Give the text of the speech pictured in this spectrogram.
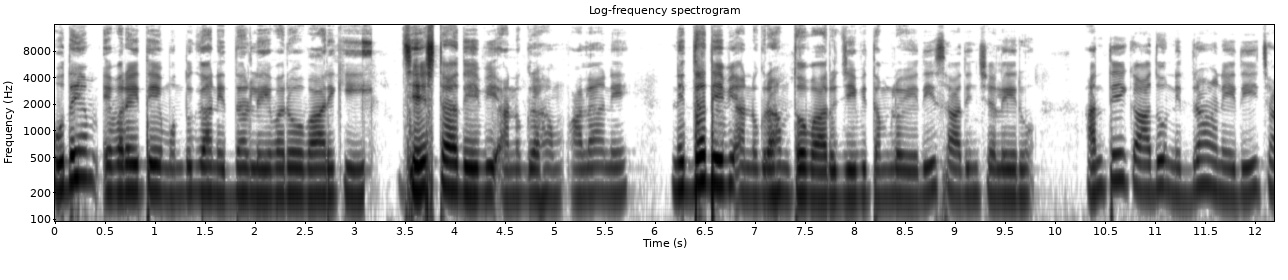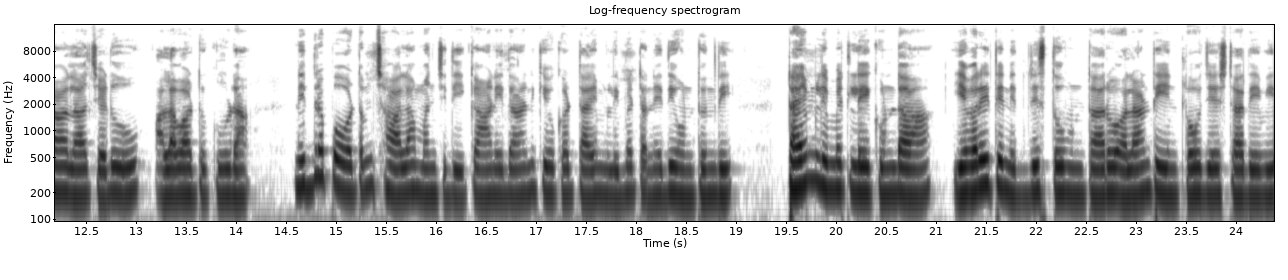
ఉదయం ఎవరైతే ముందుగా నిద్ర లేవరో వారికి జ్యేష్ఠాదేవి అనుగ్రహం. అలానే నిద్రదేవి అనుగ్రహంతో వారు జీవితంలో ఏదీ సాధించలేరు. అంతేకాదు నిద్ర అనేది చాలా చెడు అలవాటు కూడా. నిద్రపోవటం చాలా మంచిది కానీ దానికి ఒక టైం లిమిట్ అనేది ఉంటుంది. టైం లిమిట్ లేకుండా ఎవరైతే నిద్రిస్తూ ఉంటారో అలాంటి ఇంట్లో జ్యేష్ఠాదేవి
